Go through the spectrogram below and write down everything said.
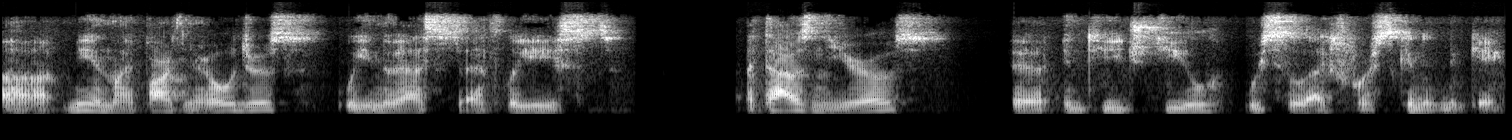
uh, me and my partner Audrius, we invest at least a thousand euros uh, into each deal we select for skin in the game.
